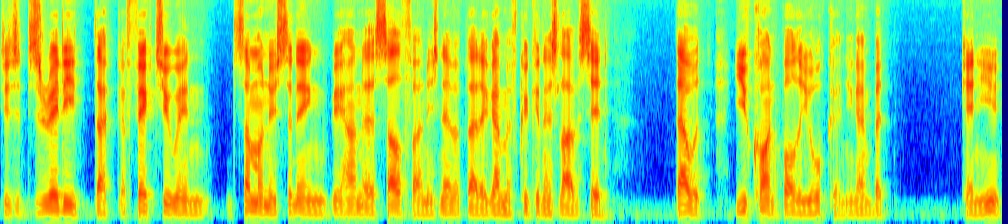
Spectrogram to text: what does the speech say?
does it really like affect you when someone who's sitting behind a cell phone who's never played a game of cricket in his life said that would you can't bowl a Yorker, and you're going, but can you?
